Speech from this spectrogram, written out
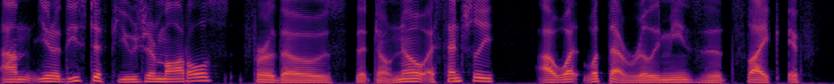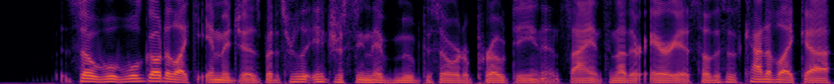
um, you know, these diffusion models, for those that don't know, essentially uh, what, what that really means is it's like if, so we'll, we'll go to like images, but it's really interesting they've moved this over to protein and science and other areas. So this is kind of like a,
